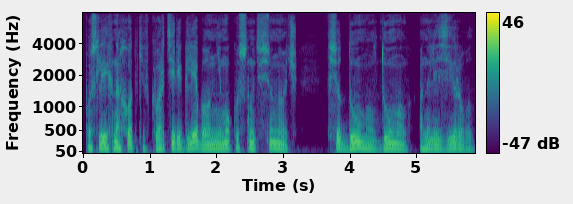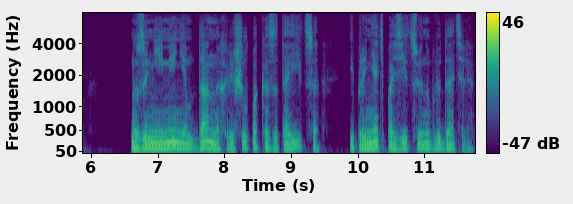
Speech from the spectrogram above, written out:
После их находки в квартире Глеба он не мог уснуть всю ночь. Все думал, думал, анализировал. Но за неимением данных решил пока затаиться и принять позицию наблюдателя.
